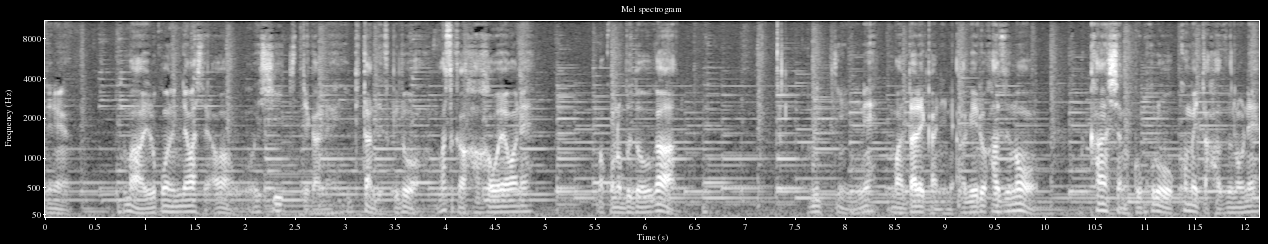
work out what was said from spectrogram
でね、まあ喜んでました。あ、美味しいって言ってかね、言ってたんですけど、まさか母親はね、まあ、このぶどうがミッキーにね、まあ、誰かに、ね、あげるはずの感謝の心を込めたはずのね、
